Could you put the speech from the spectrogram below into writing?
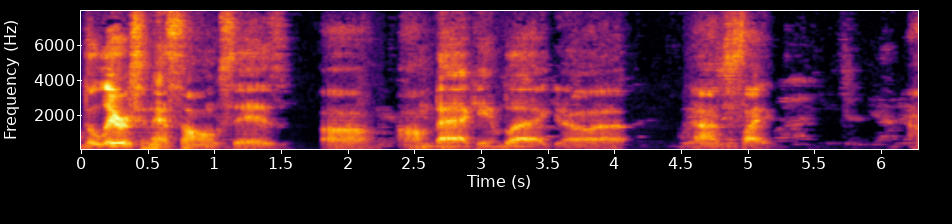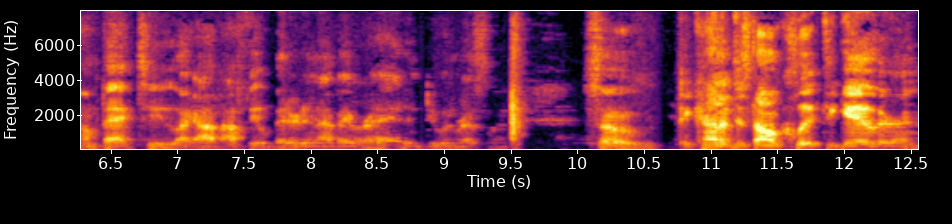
the lyrics in that song says, um, "I'm back in black." You know, uh, I was just like, I'm back too. Like I, I feel better than I've ever had in doing wrestling. So it kind of just all clicked together, and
